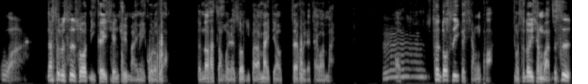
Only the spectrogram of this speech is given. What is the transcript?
哇，那是不是说你可以先去买美国的房，等到它涨回来之后，你把它卖掉，再回来台湾买？嗯，这都是一个想法，我是都有想法，只是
